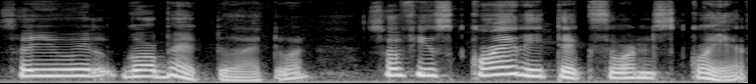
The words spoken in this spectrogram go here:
So, you will go back to that one. So, if you square it x 1 square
